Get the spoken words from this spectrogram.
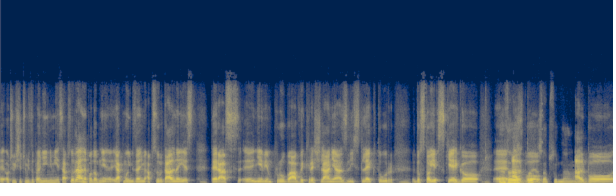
y, oczywiście czymś zupełnie innym, jest absurdalne. Podobnie jak moim zdaniem absurdalne jest teraz, nie wiem, próba wykreślania z list lektur Dostojewskiego no albo, jest, jest albo,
